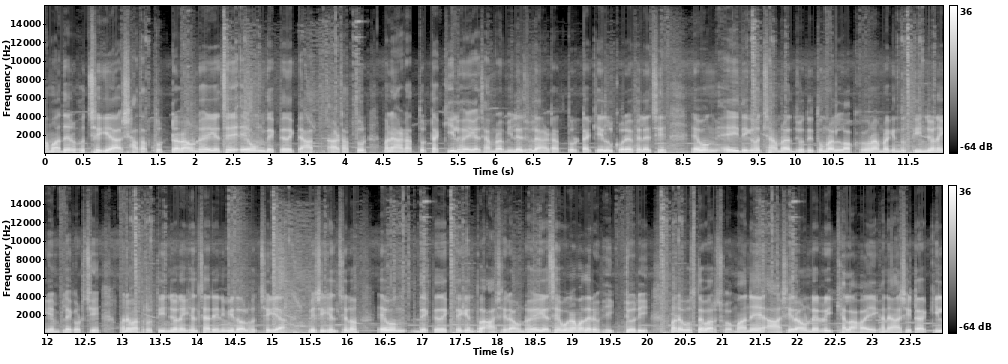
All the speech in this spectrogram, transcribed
আমাদের হচ্ছে গিয়া সাতাত্তরটা রাউন্ড হয়ে গেছে এবং দেখতে দেখতে আটাত্তর মানে আটাত্তরটা কিল হয়ে গেছে। আমরা মিলে ঝুলে আটাত্তরটা কিল করে ফেলেছি এবং এই দিকে হচ্ছে আমরা যদি তোমরা লক্ষ্য করো, আমরা কিন্তু তিনজনে গেম প্লে করছি। মানে মাত্র তিনজনে খেলছে আর এনিমি দল হচ্ছে গিয়া বেশি খেলছিল এবং দেখতে দেখতে কিন্তু আশি রাউন্ড হয়ে গেছে এবং আমাদের ভিক্টোরি মানে বুঝতে পারছ মানে আশি রাউন্ডের খেলা হয়, এখানে আশিটা কিল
